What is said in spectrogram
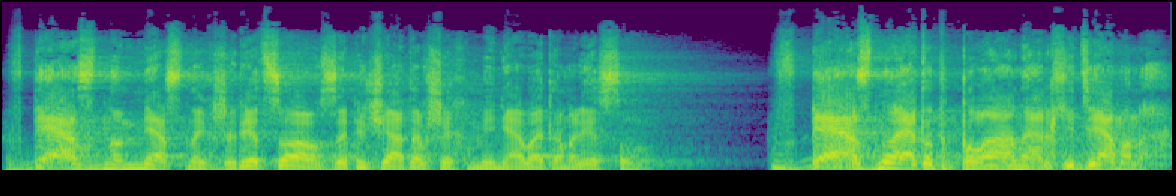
В бездну местных жрецов, запечатавших меня в этом лесу. В бездну этот план архидемона!»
